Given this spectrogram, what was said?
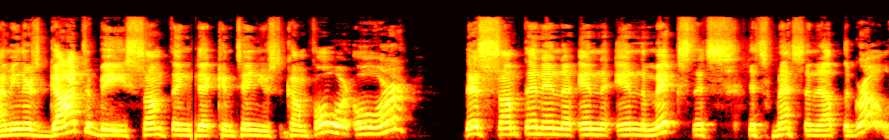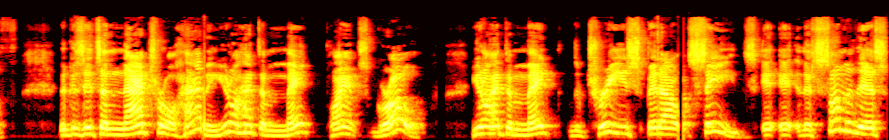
I mean, there's got to be something that continues to come forward, or there's something in the in the in the mix that's that's messing up the growth because it's a natural happening. You don't have to make plants grow. You don't have to make the trees spit out seeds. It, it, there's some of this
